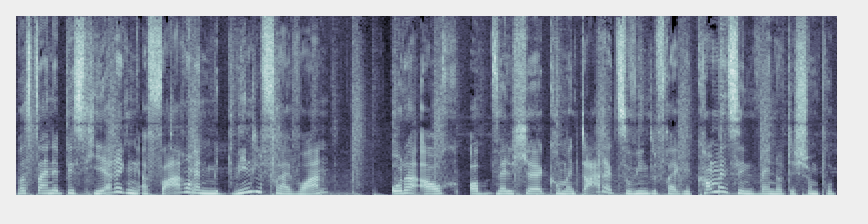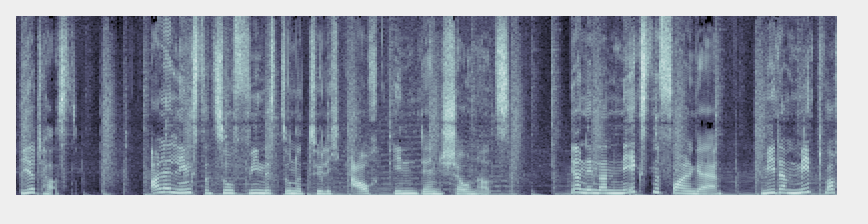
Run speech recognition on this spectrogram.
was deine bisherigen Erfahrungen mit Windelfrei waren oder auch, ob welche Kommentare zu Windelfrei gekommen sind, wenn du das schon probiert hast. Alle Links dazu findest du natürlich auch in den Show Notes. Ja, und in der nächsten Folge, wieder Mittwoch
